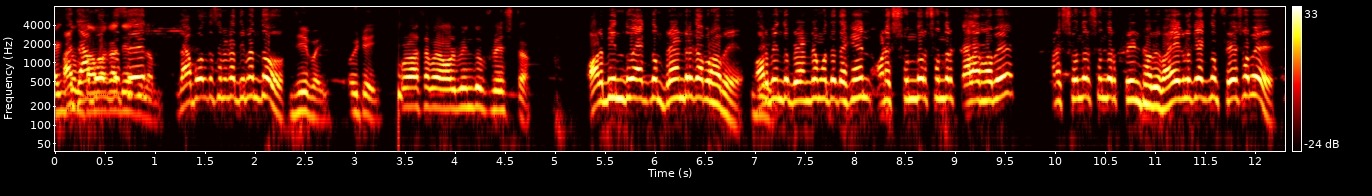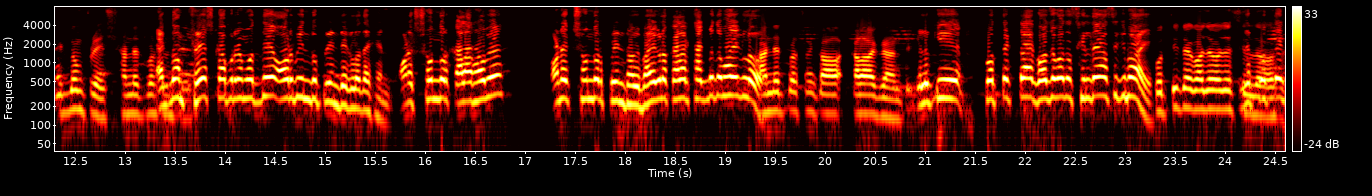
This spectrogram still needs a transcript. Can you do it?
একদম যা বলতেছেন যা বলতেছেন এটা দিবেন তো? জি ভাই ওইটাই। তারপর আছে ভাই অরবিন্দু ফ্রেশটা অরবিন্দু একদম ব্র্যান্ডের কাপড় হবে। অরবিন্দু ব্র্যান্ডের মধ্যে দেখেন অনেক সুন্দর সুন্দর কালার হবে। অনেক সুন্দর সুন্দর প্রিন্ট হবে। ভাই এগুলো কি একদম ফ্রেশ হবে? একদম ফ্রেশ হান্ড্রেড একদম ফ্রেশ কাপড়ের মধ্যে অরবিন্দু প্রিন্ট এগুলো দেখেন। অনেক সুন্দর কালার হবে অনেক সুন্দর প্রিন্ট হবে। ভাই এগুলো কালার থাকবে তো ভাই এগুলো? হান্ড্রেড পার্সেন্ট কালার গ্যারান্টি এগুলো কি প্রত্যেকটা গজে গজে সিল দেওয়া আছে কি ভাই? প্রতিটা গজে গজে সিল দেওয়া প্রত্যেক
